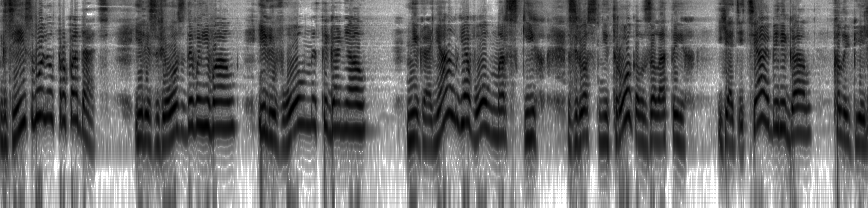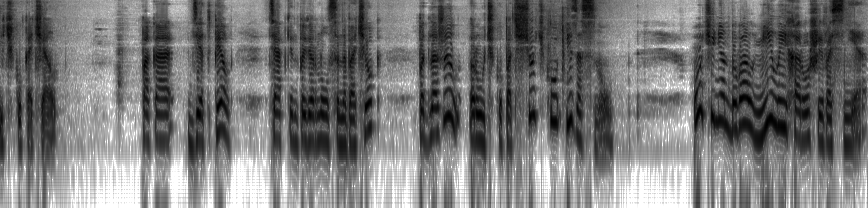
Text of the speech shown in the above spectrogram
где изволил пропадать? Или звезды воевал, или волны ты гонял? Не гонял я волн морских, звезд не трогал золотых, Я дитя оберегал, колыбелечку качал. Пока дед пел, Тяпкин повернулся на бочок, подложил ручку под щечку и заснул. Очень он бывал милый и хороший во сне.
